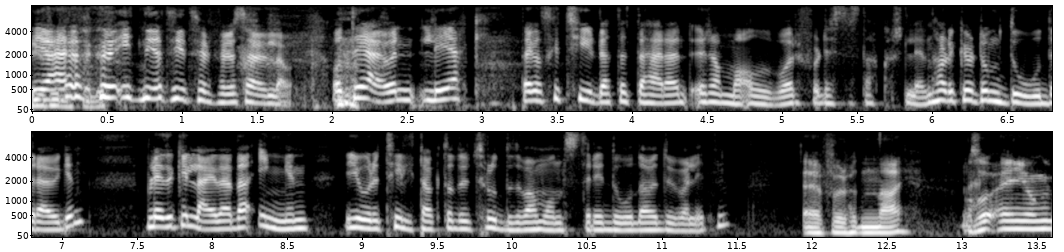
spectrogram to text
I ni av ti tilfeller så er det lava. Og det er jo en lek. Det er ganske tydelig at dette her er ramma alvor for disse stakkars elevene. Har du ikke hørt om dodraugen? Ble du ikke lei deg da ingen gjorde tiltak da du trodde det var monster i do da du var liten? eh, for, Nei. Altså, en gang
